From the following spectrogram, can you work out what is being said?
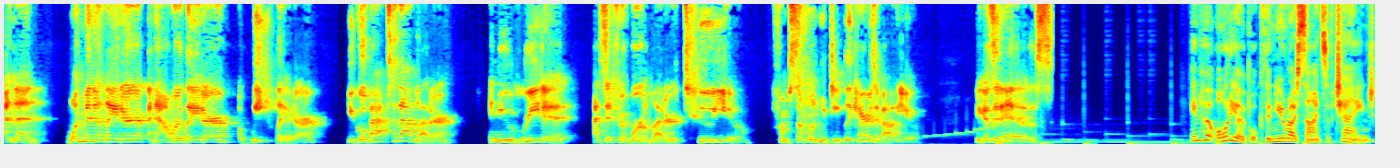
and then one minute later, an hour later, a week later, you go back to that letter and you read it as if it were a letter to you from someone who deeply cares about you. Because it is. In her audiobook, The Neuroscience of Change,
